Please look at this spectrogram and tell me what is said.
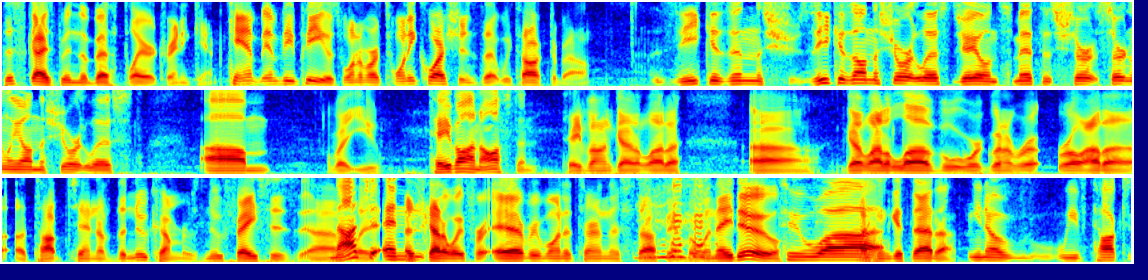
this guy's been the best player at training camp? Camp MVP was one of our twenty questions that we talked about. Zeke is in the sh- Zeke is on the short list. Jaylon Smith is sure, certainly on the short list. Um, What about you? Tavon Austin. Tavon got a lot of uh, got a lot of love. We're going to ro- roll out a, a top ten of the newcomers, new faces. Uh, Not ju- and- I just got to wait for everyone to turn their stuff in. But when they do, To I uh, can get that up. you know, we've talked.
